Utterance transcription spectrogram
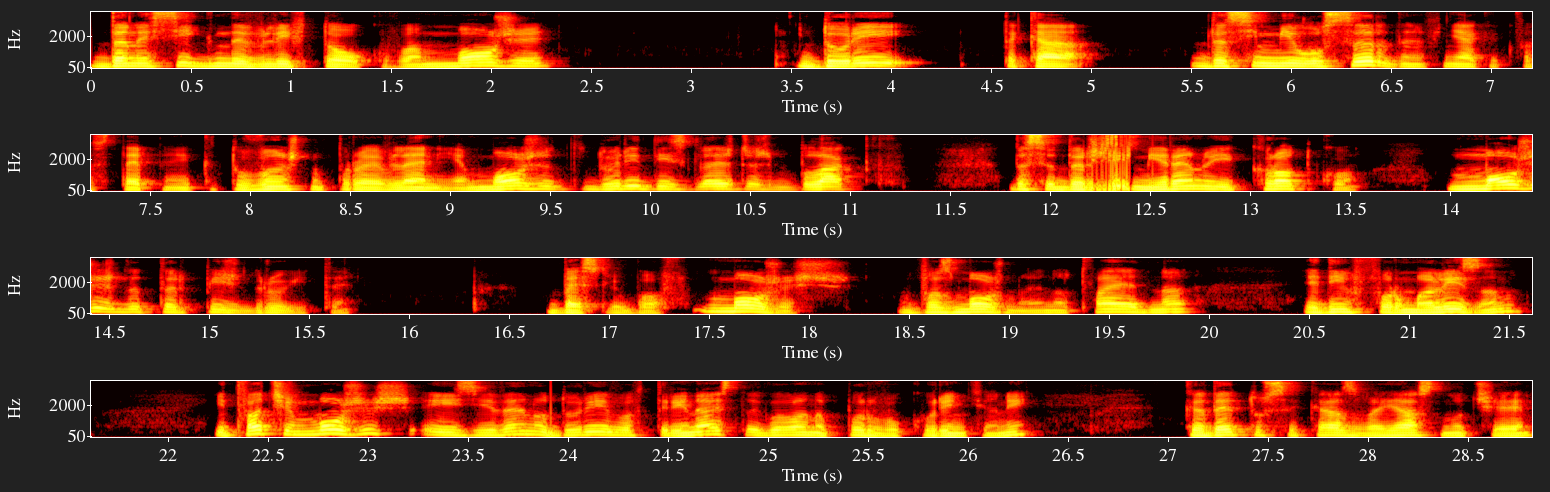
да не си гневлив толкова. Може дори така да си милосърден в някаква степен, като външно проявление. Може дори да изглеждаш благ, да се държи смирено и кротко. Можеш да търпиш другите без любов. Можеш. Възможно е, но това е една, един формализъм. И това, че можеш, е изявено дори в 13 глава на 1 Коринтияни, където се казва ясно, че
